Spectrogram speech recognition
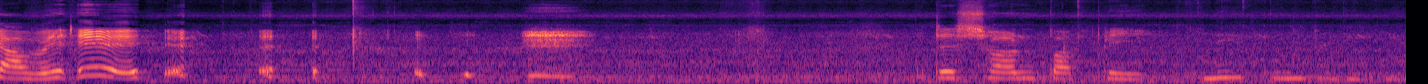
যাবে। এটা শন পাপড়ি। হাই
